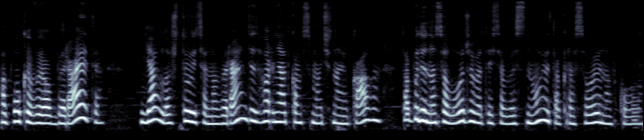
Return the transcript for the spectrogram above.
А поки ви обираєте, я влаштуюся на веранді з горнятком смачної кави та буду насолоджуватися весною та красою навколо.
